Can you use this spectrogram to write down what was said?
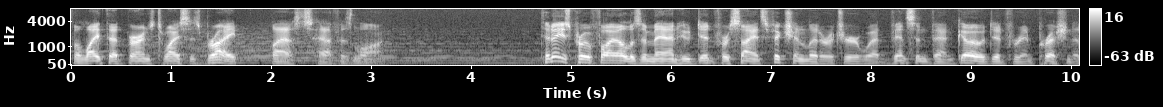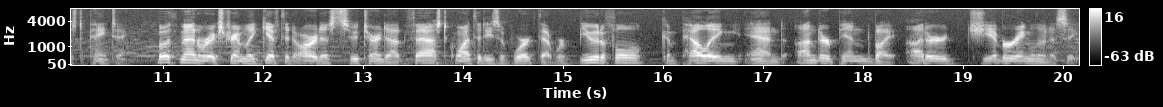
the light that burns twice as bright lasts half as long. Today's profile is a man who did for science fiction literature what Vincent van Gogh did for Impressionist painting. Both men were extremely gifted artists who turned out vast quantities of work that were beautiful, compelling, and underpinned by utter, gibbering lunacy.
